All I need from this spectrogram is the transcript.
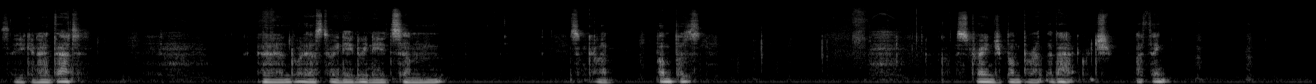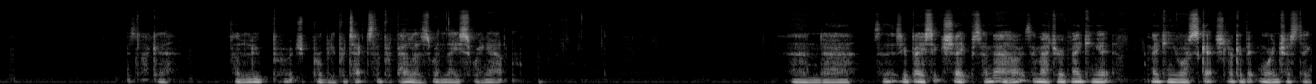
So you can add that. And what else do we need? We need some some kind of bumpers. Got a strange bumper at the back, which I think is like a, a loop which probably protects the propellers when they swing out. And uh, so there's your basic shape. So now it's a matter of making it making your sketch look a bit more interesting.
